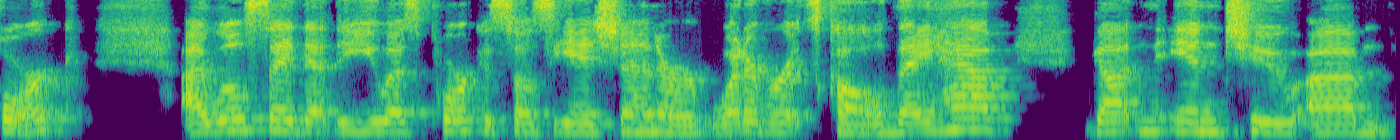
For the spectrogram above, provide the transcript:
pork. I will say that the U.S. Pork Association, or whatever it's called, they have gotten into um,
